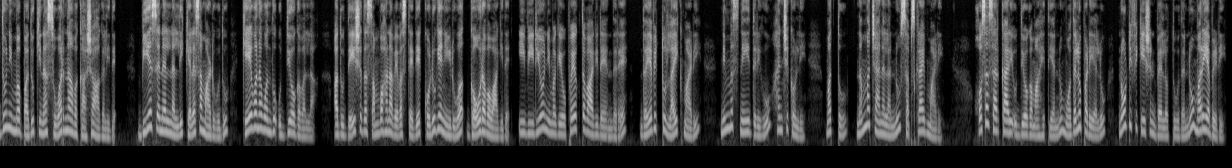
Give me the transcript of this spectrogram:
ಇದು ನಿಮ್ಮ ಬದುಕಿನ ಸುವರ್ಣಾವಕಾಶ ಆಗಲಿದೆ. ಬಿಎಸ್ಎನ್ಎಲ್ನಲ್ಲಿ ಕೆಲಸ ಮಾಡುವುದು ಕೇವಲ ಒಂದು ಉದ್ಯೋಗವಲ್ಲ, ಅದು ದೇಶದ ಸಂವಹನ ವ್ಯವಸ್ಥೆಗೆ ಕೊಡುಗೆ ನೀಡುವ ಗೌರವವಾಗಿದೆ. ಈ ವಿಡಿಯೋ ನಿಮಗೆ ಉಪಯುಕ್ತವಾಗಿದೆ ಎಂದರೆ ದಯವಿಟ್ಟು ಲೈಕ್ ಮಾಡಿ, ನಿಮ್ಮ ಸ್ನೇಹಿತರಿಗೂ ಹಂಚಿಕೊಳ್ಳಿ ಮತ್ತು ನಮ್ಮ ಚಾನೆಲ್ ಅನ್ನು ಸಬ್ಸ್ಕ್ರೈಬ್ ಮಾಡಿ. ಹೊಸ ಸರ್ಕಾರಿ ಉದ್ಯೋಗ ಮಾಹಿತಿಯನ್ನು ಮೊದಲು ಪಡೆಯಲು ನೋಟಿಫಿಕೇಷನ್ ಬೆಲ್ ಒತ್ತುವುದನ್ನು ಮರೆಯಬೇಡಿ.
